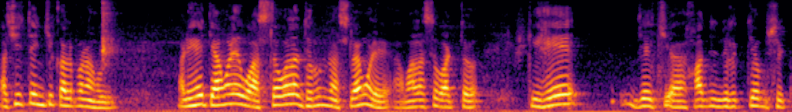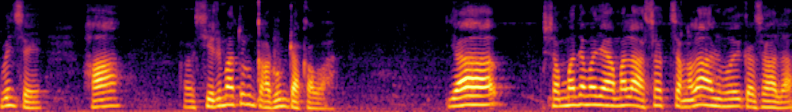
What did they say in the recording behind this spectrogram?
अशीच त्यांची कल्पना होईल. आणि हे त्यामुळे वास्तवाला धरून नसल्यामुळे आम्हाला असं वाटतं की हे जे हा जो नृत्य सिक्वेन्स आहे हा सिनेमातून काढून टाकावा. या संबंधामध्ये आम्हाला असा चांगला अनुभव एक असा आला.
